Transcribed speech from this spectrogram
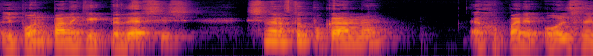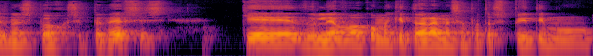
Λοιπόν, πάνε και εκπαιδεύσεις. Σήμερα αυτό που κάνω, έχω πάρει όλες τις γνώσεις που έχω σε εκπαιδεύσεις και δουλεύω ακόμα και τώρα μέσα από το σπίτι μου,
